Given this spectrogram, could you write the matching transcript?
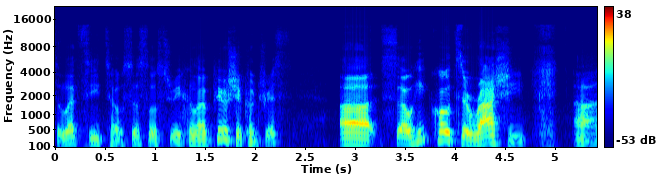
So let's see Tosas, Losrikala, Pirsha Kuntris. Uh, so he quotes a Rashi uh,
